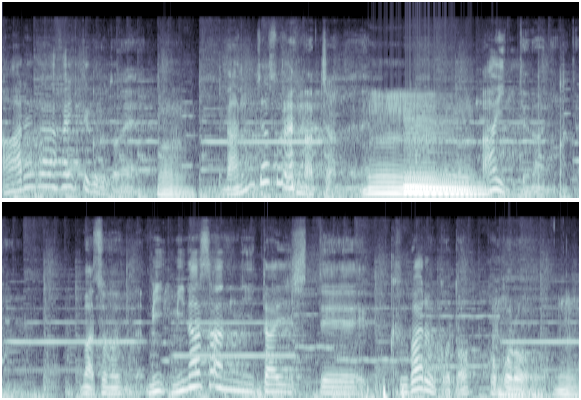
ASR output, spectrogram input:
あれが入ってくるとねいうん。なんじゃそれになっちゃうんだようね、ん。愛って何？まあそのみ皆さんに対して配ること心をうん。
